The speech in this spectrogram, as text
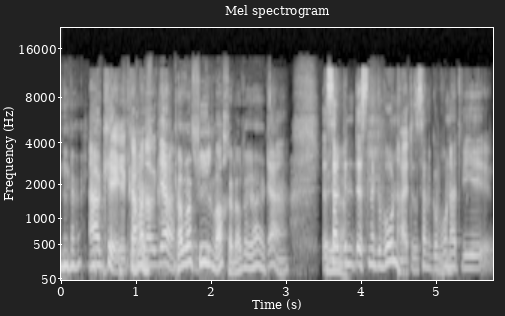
ah, okay, kann man, ja, Kann man viel machen, oder? Ja, ja. Das ist Ja. halt, das ist eine Gewohnheit. Das ist eine Mhm. Gewohnheit wie,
